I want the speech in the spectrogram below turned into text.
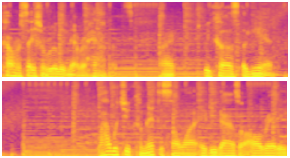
conversation really never happens, right? Because again, why would you commit to someone if you guys are already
